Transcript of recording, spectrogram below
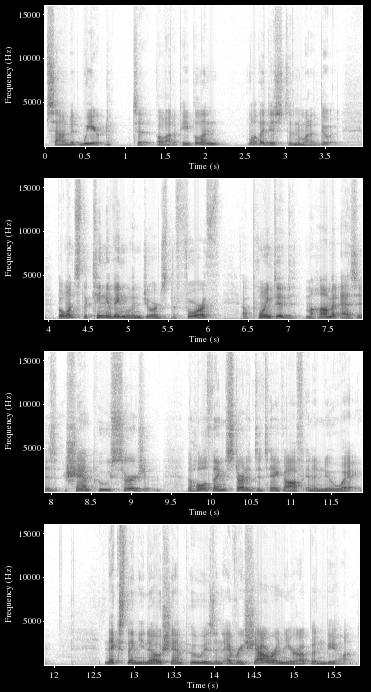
sounded weird to a lot of people, and well, they just didn't want to do it. But once the King of England, George IV, appointed Muhammad as his shampoo surgeon, the whole thing started to take off in a new way. Next thing you know, shampoo is in every shower in Europe and beyond,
